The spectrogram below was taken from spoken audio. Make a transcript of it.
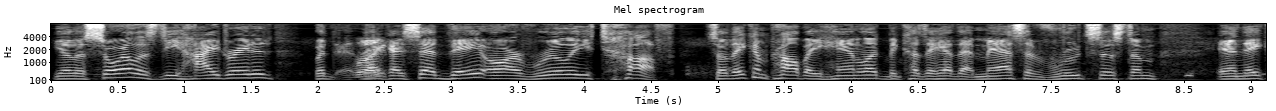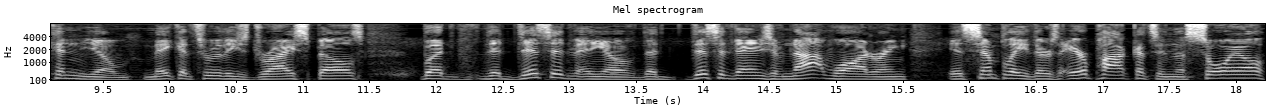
you know the soil is dehydrated. But like I said, they are really tough. So they can probably handle it because they have that massive root system and they can, you know, make it through these dry spells. But the disadvantage, you know, the disadvantage of not watering is simply there's air pockets in the soil.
